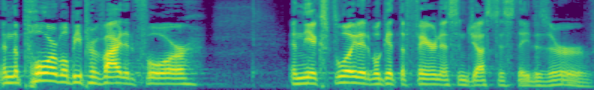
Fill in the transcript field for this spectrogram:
And the poor will be provided for, and the exploited will get the fairness and justice they deserve.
